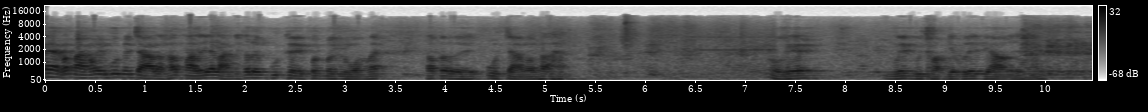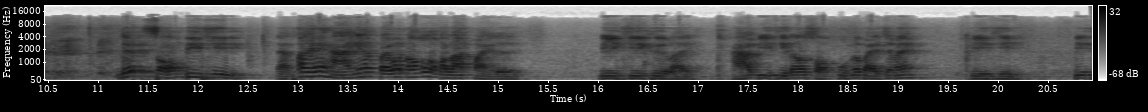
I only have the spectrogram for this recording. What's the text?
แรกๆเขามาเขาไม่พูดไม่จาหรอกครับ มาระยะหลังนี่เขาเริ่มพูดเคยคนเมืองหลวงแล้วเขาก็เลยพูดจาว่าพระ โอเคเล่นกูช็อตเดียวกูเล่นยาวเลยนะเด็ดสองบีทีนะถ้าให้หาเงี้ยแปลว่าน้องก็ลองมาลานใหม่เลย BT คืออะไร หา BT แล้วเอาสองคูณเข้าไปใช่ไหม BT BT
